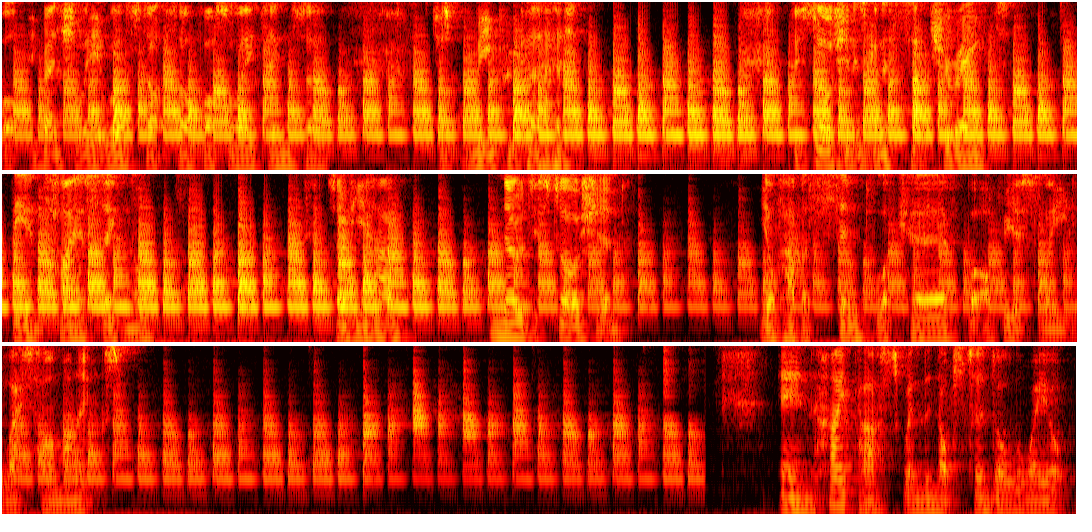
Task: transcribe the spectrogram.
but eventually it will start self-oscillating, so just be prepared. Distortion is going to saturate the entire signal. So if you have no distortion, you'll have a simpler curve, but obviously less harmonics. In high pass, when the knob's turned all the way up,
